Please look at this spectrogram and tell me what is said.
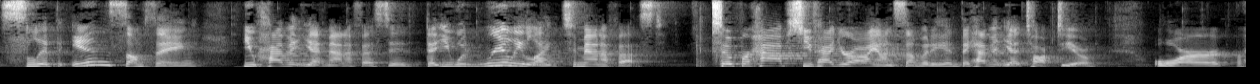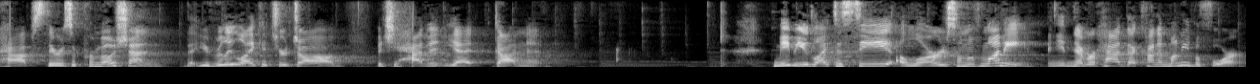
slip in something you haven't yet manifested that you would really like to manifest. So perhaps you've had your eye on somebody and they haven't yet talked to you. Or perhaps there's a promotion that you'd really like at your job, but you haven't yet gotten it. Maybe you'd like to see a large sum of money and you've never had that kind of money before.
